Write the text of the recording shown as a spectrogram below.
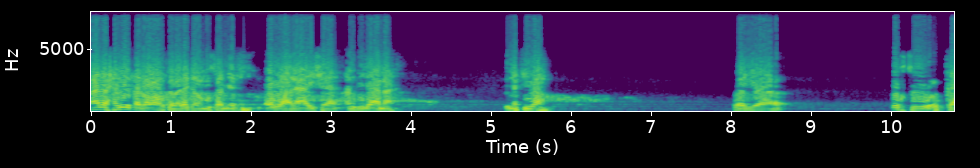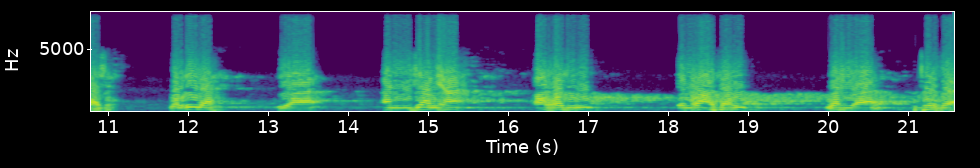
هذا الحديث قد رواه كما ذكر المصنف عروة عن عائشة عن جدامة بنت وهب وهي أخت عكاشة والغيلة هي أن يجامع الرجل امرأته وهي ترضع.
